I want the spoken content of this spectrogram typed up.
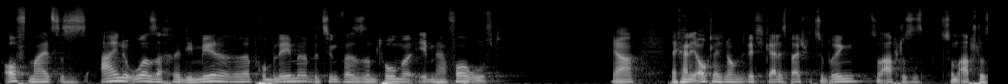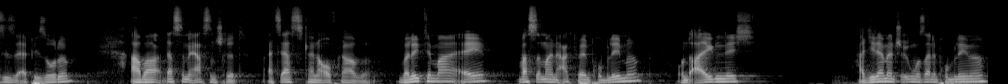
oftmals ist es eine Ursache, die mehrere Probleme bzw. Symptome eben hervorruft. Ja, da kann ich auch gleich noch ein richtig geiles Beispiel zu bringen, zum Abschluss, zum Abschluss dieser Episode. Aber das im ersten Schritt, als erstes kleine Aufgabe. Überleg dir mal, ey, was sind meine aktuellen Probleme? Und eigentlich hat jeder Mensch irgendwo seine Probleme,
